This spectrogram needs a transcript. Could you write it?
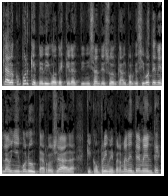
Claro, ¿por qué te digo desqueratinizante surcal? Porque si vos tenés la uña involuta, arrollada, que comprime permanentemente,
